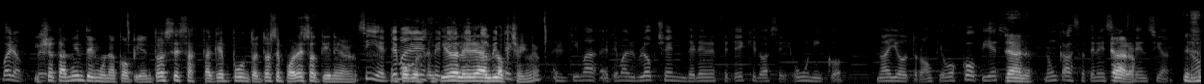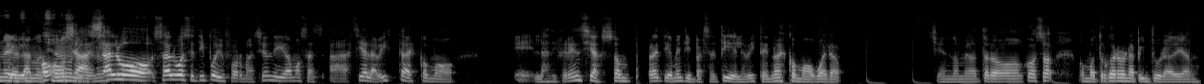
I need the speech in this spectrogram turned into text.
Bueno, Y pero- yo también tengo una copia. Entonces, ¿hasta qué punto? Entonces, por eso tiene sí, el un tema poco del sentido la idea del blockchain, ¿no? El tema, el tema del blockchain del NFT es que lo hace único, no hay otro. Aunque vos copies, Claro. nunca vas a tener esa Claro. extensión. Es una Pero la- información o sea, única, ¿no? salvo, salvo ese tipo de información, digamos, as- así a la vista, es como eh, las diferencias son prácticamente imperceptibles, ¿viste? No es como, bueno, yéndome a otro coso, como trucar una pintura, digamos.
